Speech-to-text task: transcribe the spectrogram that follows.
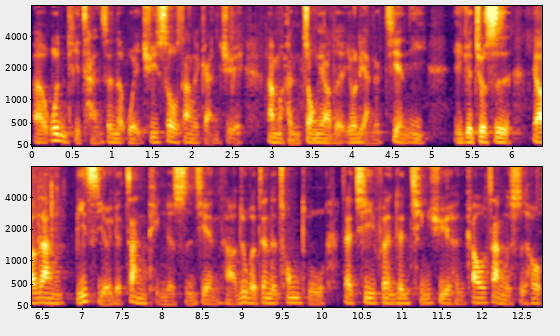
呃问题产生的委屈受伤的感觉，那么很重要的有两个建议，一个就是要让彼此有一个暂停的时间哈。如果真的冲突在气氛跟情绪很高涨的时候，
